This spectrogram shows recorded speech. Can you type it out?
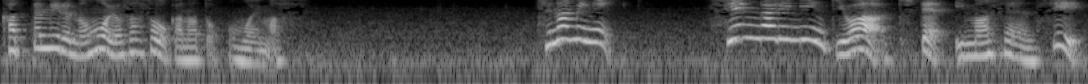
買ってみるのも良さそうかなと思います。ちなみに、しんがり人気は来ていませんし、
